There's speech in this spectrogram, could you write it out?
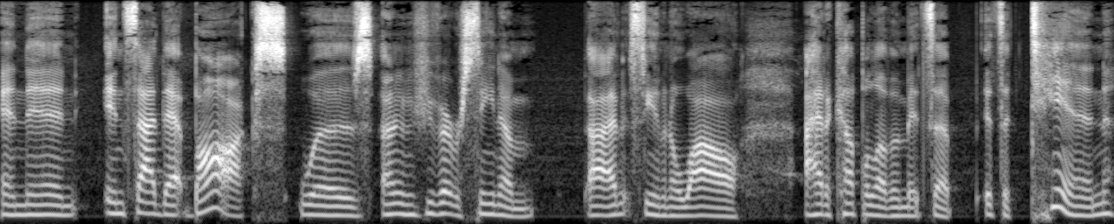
and then inside that box was I don't know if you've ever seen them. I haven't seen them in a while. I had a couple of them. It's a it's a tin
